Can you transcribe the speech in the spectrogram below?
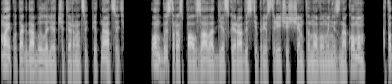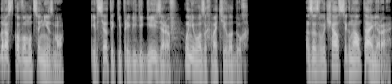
Майку тогда было лет 14-15. Он быстро сползал от детской радости при встрече с чем-то новым и незнакомым к подростковому цинизму. И все-таки при виде гейзеров у него захватило дух. Зазвучал сигнал таймера.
